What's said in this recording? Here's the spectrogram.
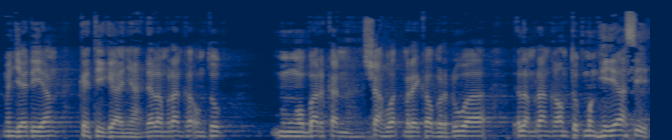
menjadi yang ketiganya. Dalam rangka untuk mengobarkan syahwat mereka berdua dalam rangka untuk menghiasi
